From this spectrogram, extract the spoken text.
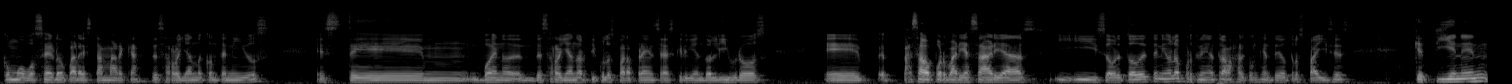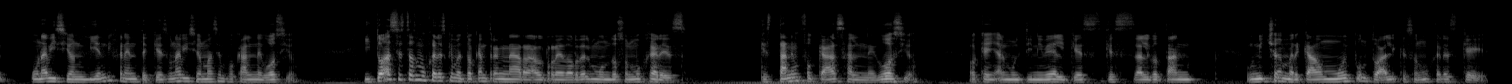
como vocero para esta marca, desarrollando contenidos, este, mm, bueno, desarrollando artículos para prensa, escribiendo libros, eh, he pasado por varias áreas y, y, sobre todo he tenido la oportunidad de trabajar con gente de otros países que tienen una visión bien diferente, que es una visión más enfocada al negocio. Y todas estas mujeres que me toca entrenar alrededor del mundo son mujeres que están enfocadas al negocio, ¿ok? Al multinivel, que es, que es algo tan, un nicho de mercado muy puntual y que son mujeres que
